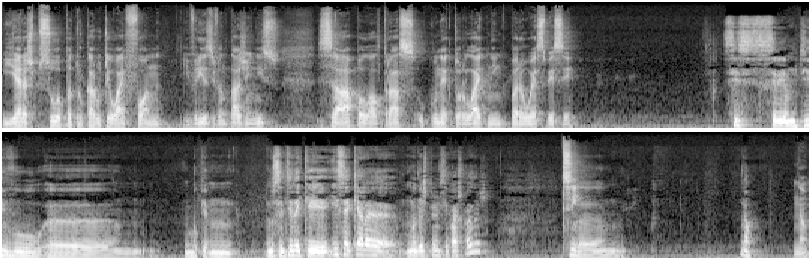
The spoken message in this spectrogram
e eras pessoa para trocar o teu iPhone, e verias vantagem nisso, se a Apple alterasse o conector Lightning para USB-C? Se isso seria motivo. uh, no sentido em que isso é que era uma das principais coisas? Sim. Uh, não. Não?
